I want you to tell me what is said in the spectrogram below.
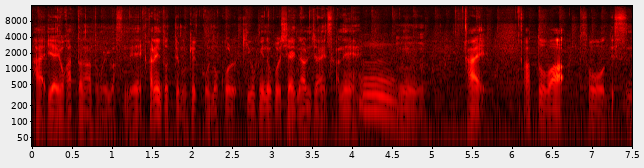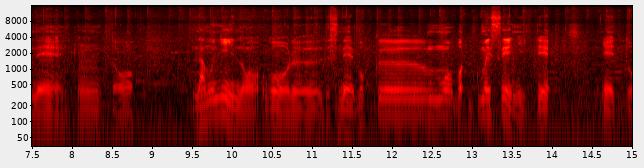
はい、いや、良かったなと思いますね。彼にとっても結構残る記憶に残る試合になるんじゃないですかねう。んう。ん、はい。あとは、そうですね、うんと、ナムニーのゴールですね、僕も僕も SA にいて、えっ、と、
